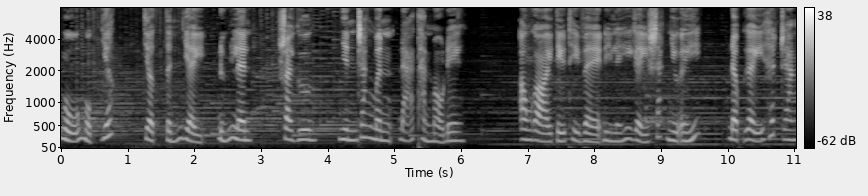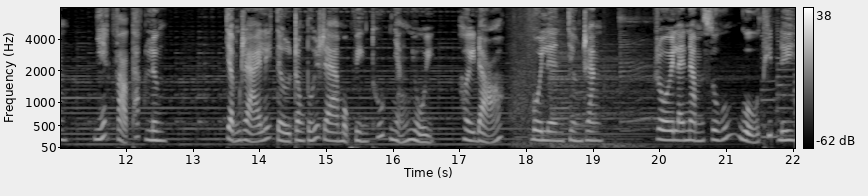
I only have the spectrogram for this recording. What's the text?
ngủ một giấc, chợt tỉnh dậy, đứng lên, soi gương, nhìn răng mình đã thành màu đen. Ông gọi tiểu thị vệ đi lấy gậy sắt như ý, đập gậy hết răng, nhét vào thắt lưng. Chậm rãi lấy từ trong túi ra một viên thuốc nhẵn nhụi, hơi đỏ, bôi lên chân răng. Rồi lại nằm xuống ngủ thiếp đi.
